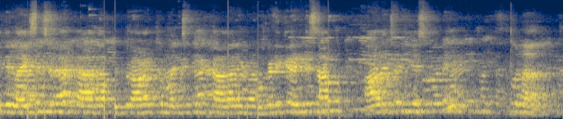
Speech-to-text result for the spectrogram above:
ఇది లైసెన్స్ కాదా? ఈ ప్రోడక్ట్ మంచిదా కాదా? ఒకటికి రెండు సార్లు ఆలోచన చేసుకొని కొనాలి.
